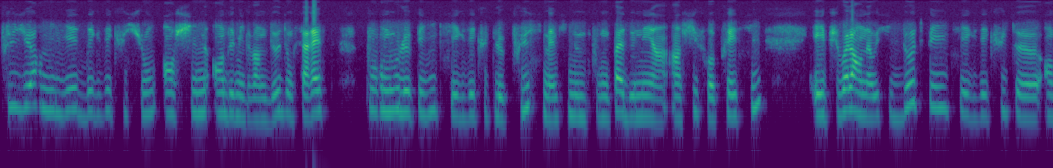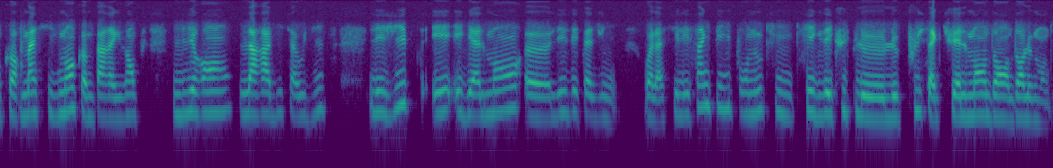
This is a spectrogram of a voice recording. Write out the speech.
plusieurs milliers d'exécutions en Chine en 2022. Donc, ça reste pour nous le pays qui exécute le plus, même si nous ne pouvons pas donner un chiffre précis. Et puis voilà, on a aussi d'autres pays qui exécutent euh, encore massivement, comme par exemple l'Iran, l'Arabie saoudite, l'Égypte et également euh, les États-Unis. Voilà, c'est les cinq pays pour nous qui, exécutent le, plus actuellement dans, le monde.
